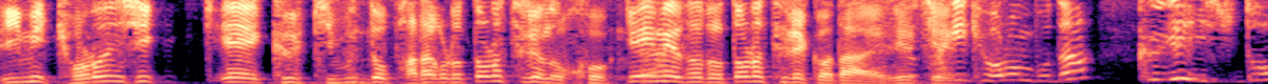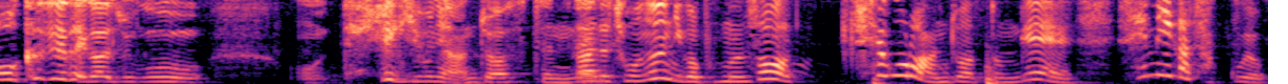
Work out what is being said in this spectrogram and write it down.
이미 결혼식의 그 기분도 바닥으로 떨어뜨려 놓고, 게임에서도 떨어뜨릴 거다. 그래서 이렇게. 자기 결혼보다 그게 이슈 더 크게 돼가지고 어, 되게 기분이 안 좋았을 텐데. 아, 근데 저는 이걸 보면서 최고로 안 좋았던 게 세미가 자꾸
